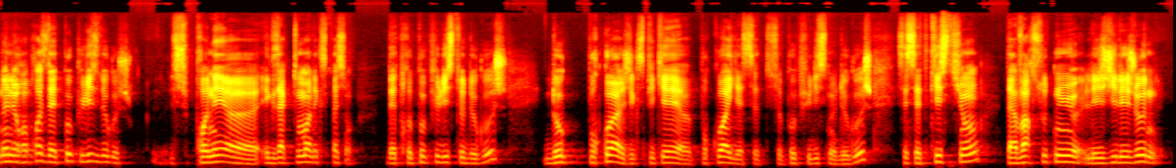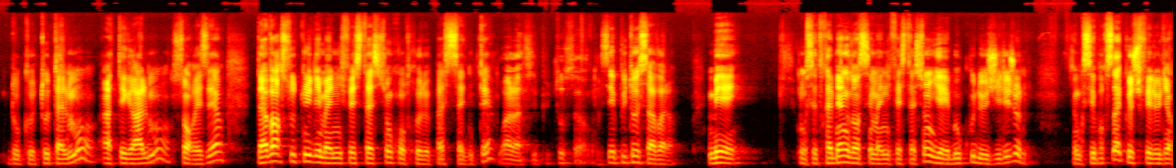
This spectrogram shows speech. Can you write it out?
Non, il lui reproche d'être populiste de gauche. Je prenais euh, exactement l'expression, d'être populiste de gauche. Donc pourquoi, j'expliquais euh, pourquoi il y a ce populisme de gauche, c'est cette question d'avoir soutenu les Gilets jaunes, donc euh, totalement, intégralement, sans réserve, d'avoir soutenu les manifestations contre le pass sanitaire. Voilà, c'est plutôt ça. C'est plutôt ça, voilà. Mais on sait très bien que dans ces manifestations, il y avait beaucoup de Gilets jaunes. Donc c'est pour ça que je fais le lien.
